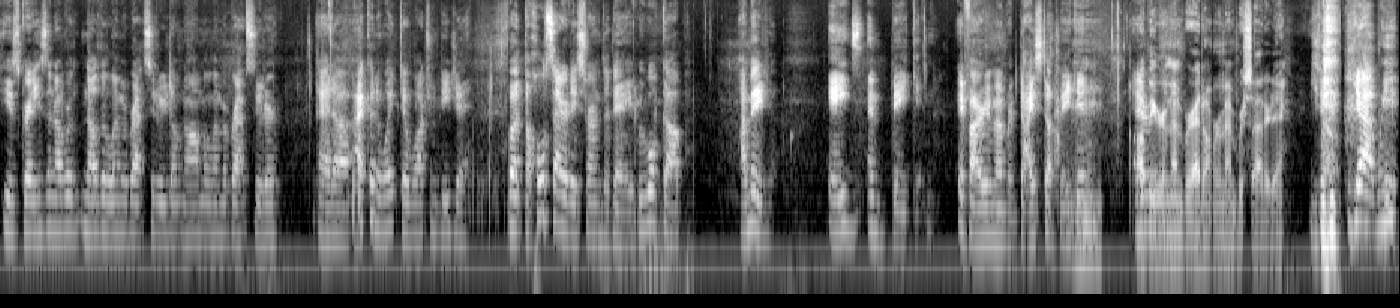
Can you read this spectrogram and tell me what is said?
He's great. He's another another Lemonbrat suitor you don't know. I'm a Lemonbrat suitor. And uh, I couldn't wait to watch him DJ. But the whole Saturday started the day. We woke up. I made eggs and bacon. If I remember, diced up bacon. I'll be remember. I don't remember Saturday. You know? yeah, we.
